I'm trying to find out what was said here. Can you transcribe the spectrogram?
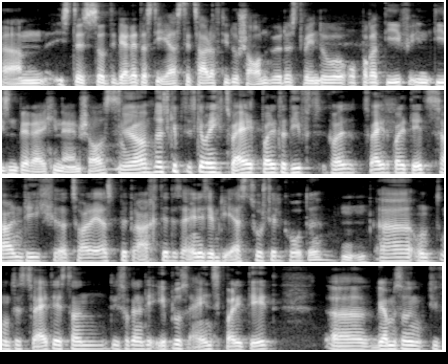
Ähm, ist das so, wäre das die erste Zahl, auf die du schauen würdest, wenn du operativ in diesen Bereich hineinschaust? Ja, es gibt, es gibt eigentlich zwei qualitativ, zwei Qualitätszahlen, die ich äh, zuallererst betrachte. Das eine ist eben die Erstzustellquote mhm. äh, und, und das zweite ist dann die sogenannte E plus 1 Qualität. Äh, wir haben so die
